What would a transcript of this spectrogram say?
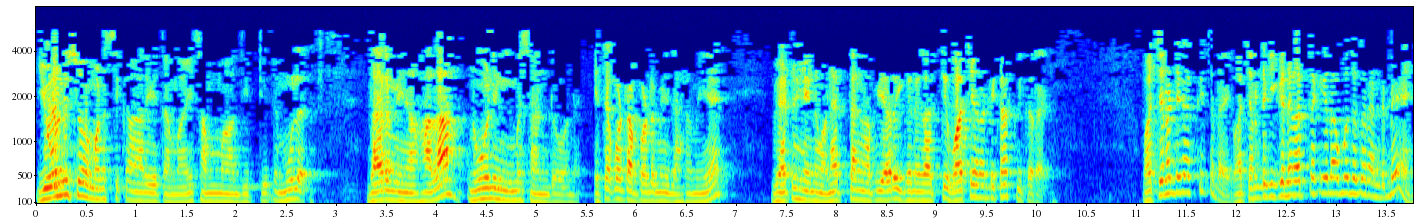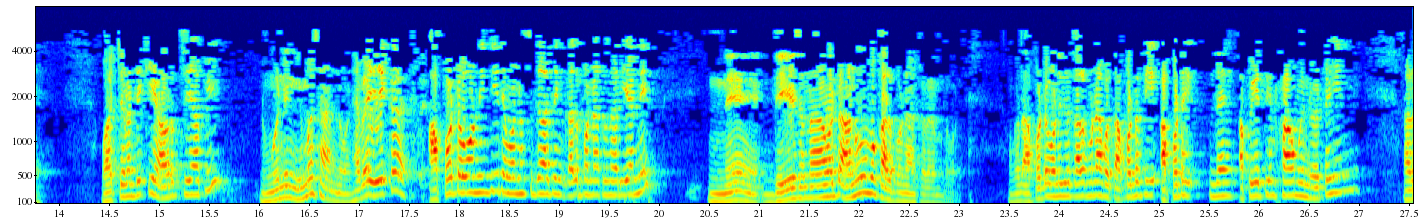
යෝනිසෝ මනසිකාරය තමයි සම්මා දිට්ඨියට මුල. ධර්මය අහලා නුවණින් විමසන්න ඕන. එතකොට අපට මේ ධර්මය වැටහෙනවා. නැත්නම් අපි අර ඉගෙන ගත්තේ වචන ටිකක් විතරයි. වචන ටිකක් විතරයි. වචන ටික ඉගෙන ගත්තා කියලා අවබෝධ කරන්න බෑ. වචන ටිකේ අර්ථය අපි නුවණින් විමසන්න ඕනේ. හැබැයි ඒක අපට ඕන විදිහට මනසගතෙන් කල්පනා කරලා හරියන්නේ නෑ. දේශනාවට අනුවම කල්පනා කරන්න ඕනේ. මොකද අපට ඕන විදිහට කල්පනා කරත් අපට අපට දැන් අපේ තියෙන සාමුවෙන් වැටෙන්නේ. අර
